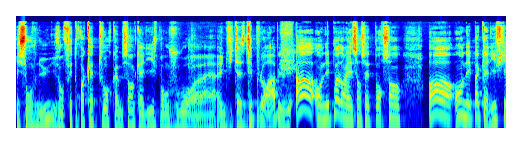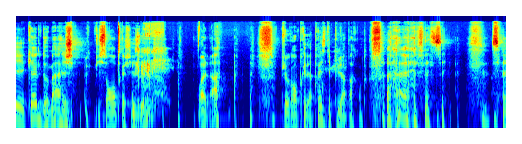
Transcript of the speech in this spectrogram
Ils sont venus, ils ont fait 3-4 tours comme ça en qualif, bonjour, euh, à une vitesse déplorable. Ils ont dit Ah, on n'est pas dans les 107%. Oh, on n'est pas qualifié, quel dommage. Puis ils sont rentrés chez eux. voilà. Puis au Grand Prix d'après, ils étaient plus là par contre. C'est- ça-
